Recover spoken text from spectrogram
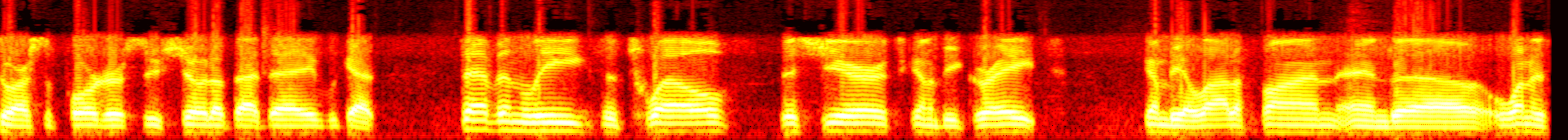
to our supporters who showed up that day. We got seven leagues of twelve this year. It's going to be great going to be a lot of fun. And uh, want to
